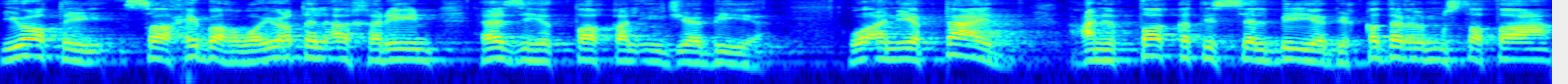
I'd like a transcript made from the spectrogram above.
يعطي صاحبه ويعطي الآخرين هذه الطاقة الإيجابية. وأن يبتعد عن الطاقة السلبية بقدر المستطاع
